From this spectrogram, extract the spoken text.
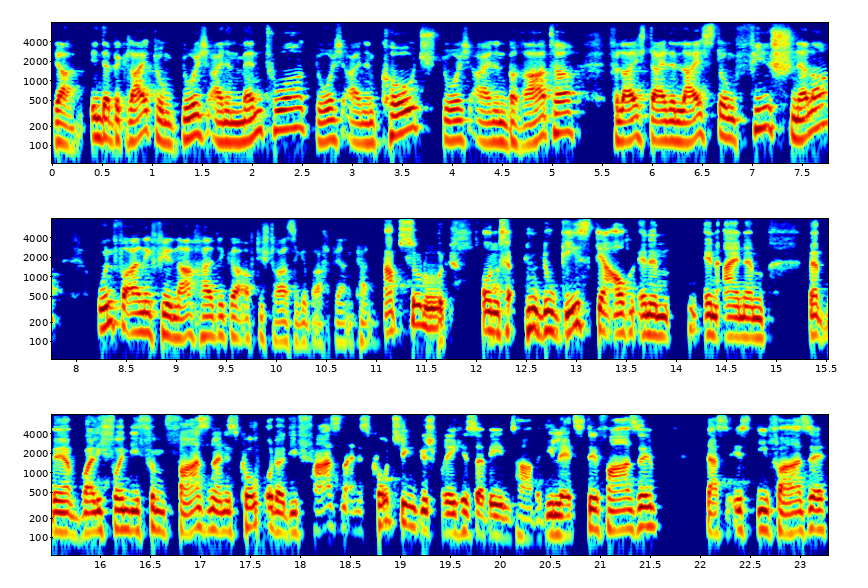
ja, in der Begleitung durch einen Mentor, durch einen Coach, durch einen Berater vielleicht deine Leistung viel schneller und vor allen Dingen viel nachhaltiger auf die Straße gebracht werden kann. Absolut. Und du gehst ja auch in einem, in einem weil ich vorhin die fünf Phasen eines Co oder die Phasen eines Coaching-Gespräches erwähnt habe. Die letzte Phase, das ist die Phase,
